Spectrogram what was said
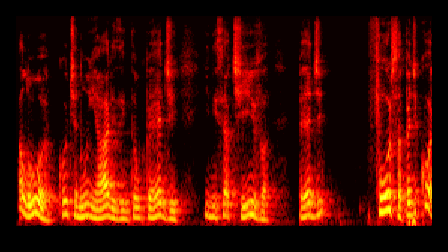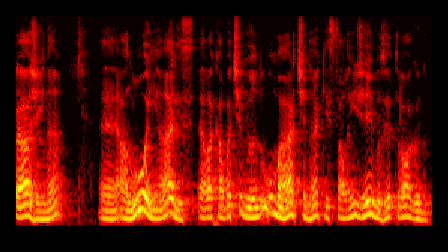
A Lua continua em Ares, então pede iniciativa, pede força, pede coragem, né? É, a Lua em Ares, ela acaba ativando o Marte, né, que está lá em Gêmeos, retrógrado.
